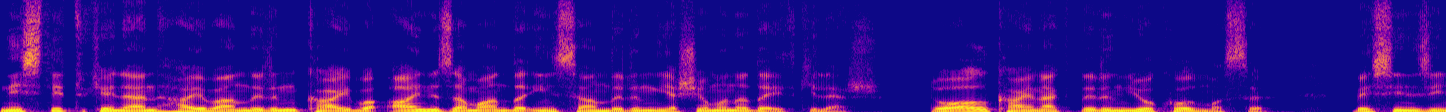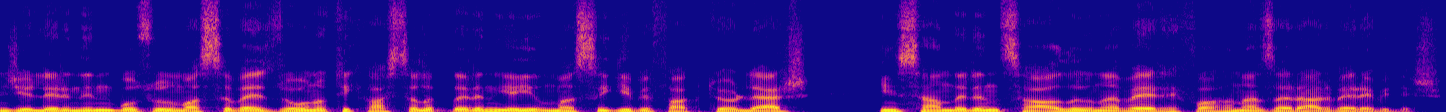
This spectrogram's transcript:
Nesli tükenen hayvanların kaybı aynı zamanda insanların yaşamını da etkiler. Doğal kaynakların yok olması, besin zincirlerinin bozulması ve zoonotik hastalıkların yayılması gibi faktörler, insanların sağlığına ve refahına zarar verebilir.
